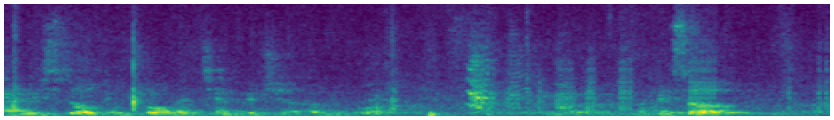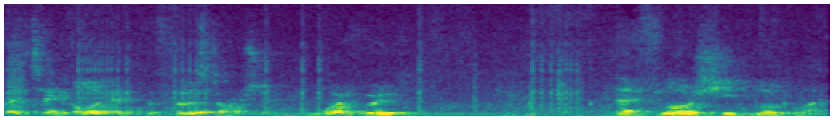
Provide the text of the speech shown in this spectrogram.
can we still control the temperature of the flow? Okay, so let's take a look at the first option. What would that flow sheet look like?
